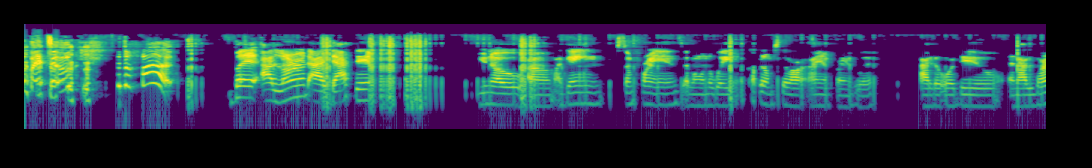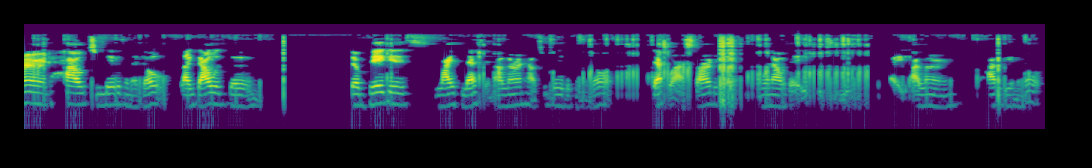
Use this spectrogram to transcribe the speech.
into? What the fuck? But I learned, I adapted. You know, um, I gained some friends along the way. A couple of them still are, I am friends with out of the ordeal. And I learned how to live as an adult. Like that was the the biggest life lesson. I learned how to live as an adult. That's where I started at when I was at HBCU. Like I learned how to be an adult.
